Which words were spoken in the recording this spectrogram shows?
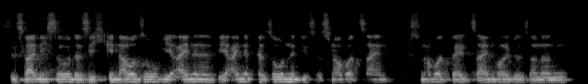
Es ist halt nicht so, dass ich genau so wie eine, wie eine Person in dieser Snowboard sein, Snowboard-Welt sein wollte, sondern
